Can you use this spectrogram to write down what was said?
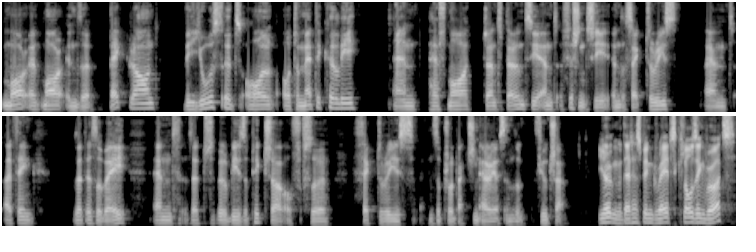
more and more in the background. We use it all automatically and have more transparency and efficiency in the factories. And I think that is a way, and that will be the picture of the factories and the production areas in the future. Jürgen, that has been great closing words.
